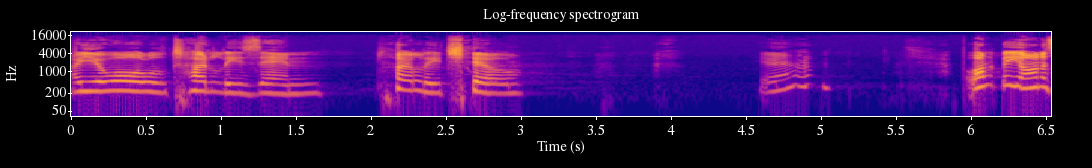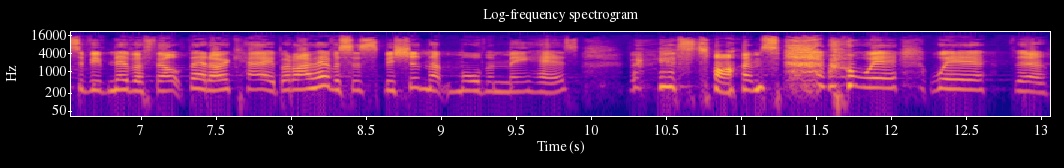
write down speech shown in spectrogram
Are you all totally zen, totally chill? Yeah? I want to be honest, if you've never felt that, okay. But I have a suspicion that more than me has various times where where the,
